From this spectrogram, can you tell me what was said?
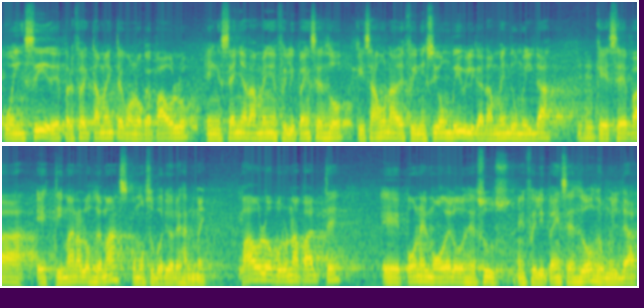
coincide perfectamente con lo que Pablo enseña también en Filipenses 2, quizás una definición bíblica también de humildad, que sepa estimar a los demás como superiores al mí. Pablo, por una parte, eh, pone el modelo de Jesús en Filipenses 2 de humildad.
